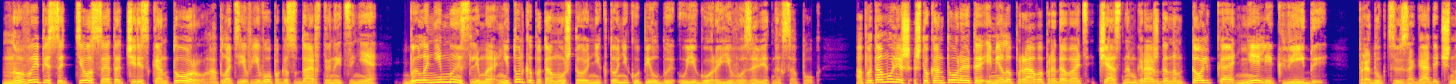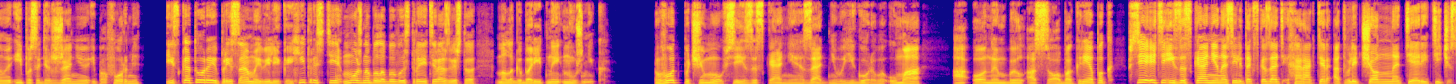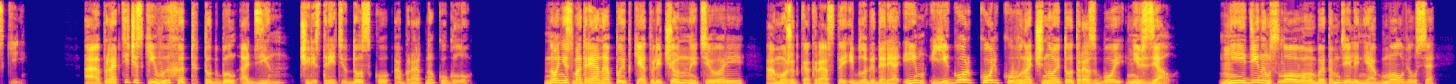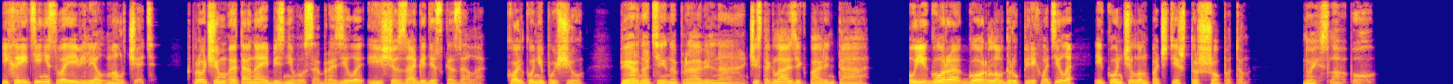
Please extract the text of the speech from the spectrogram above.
Но выписать тес этот через контору, оплатив его по государственной цене, было немыслимо не только потому, что никто не купил бы у Егора его заветных сапог, а потому лишь, что контора эта имела право продавать частным гражданам только неликвиды, продукцию загадочную и по содержанию, и по форме, из которой при самой великой хитрости можно было бы выстроить разве что малогабаритный нужник. Вот почему все изыскания заднего Егорова ума, а он им был особо крепок, все эти изыскания носили, так сказать, характер отвлеченно-теоретический. А практический выход тут был один — через третью доску обратно к углу. Но, несмотря на пытки отвлеченной теории, а может, как раз-то и благодаря им, Егор Кольку в ночной тот разбой не взял. Ни единым словом об этом деле не обмолвился и Харитине своей велел молчать. Впрочем, это она и без него сообразила и еще загодя сказала. «Кольку не пущу». «Верно, Тина, правильно. Чистоглазик парень-то». У Егора горло вдруг перехватило, и кончил он почти что шепотом. Ну и слава богу.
